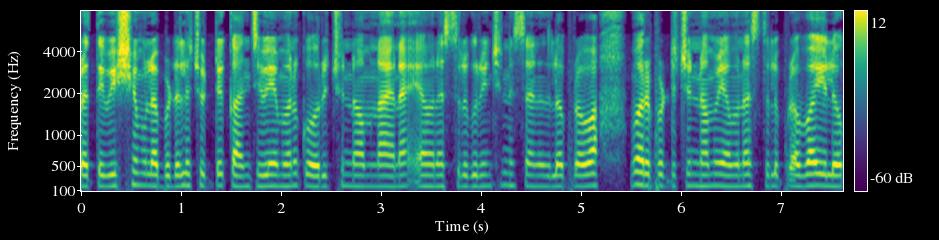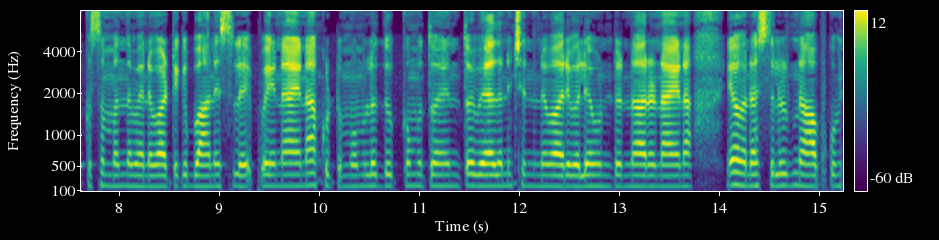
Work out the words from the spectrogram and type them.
ప్రతి విషయంలో బిడ్డల చుట్టూ కంచివేయమని కోరుచున్నాం నాయన. యవనస్తుల గురించి నీ సన్నిధిలో ప్రభా మొరపెట్టుచున్నాము. యవనస్తులు ప్రభా ఈ లోక సంబంధమైన వాటికి బానిసలైపోయిన ఆయన కుటుంబంలో దుఃఖముతో ఎంతో వేదన చెందిన వారి వలె ఉంటున్నారు నాయన. యవనస్తులు జ్ఞాపకం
